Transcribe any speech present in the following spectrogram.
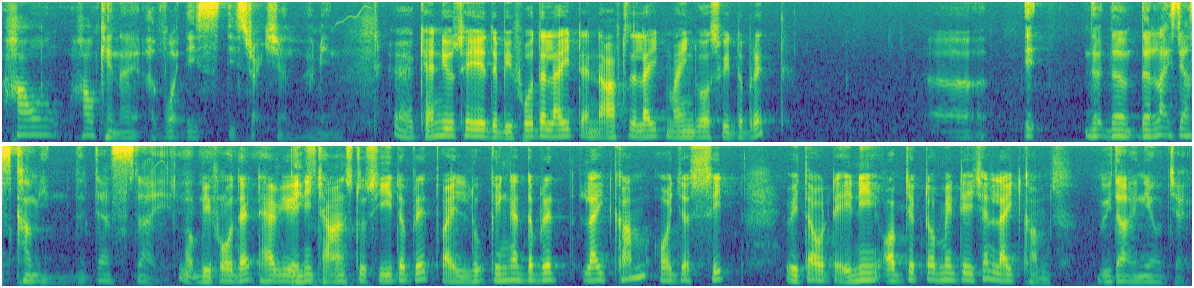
how how can I avoid this distraction? I mean, Uh, can you say the before the light and after the light, mind was with the breath? uh, it the, the the lights just come in, just like No, before that, have you any chance to see the breath while looking at the breath, light come, or just sit without any object of meditation, light comes? without any object.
